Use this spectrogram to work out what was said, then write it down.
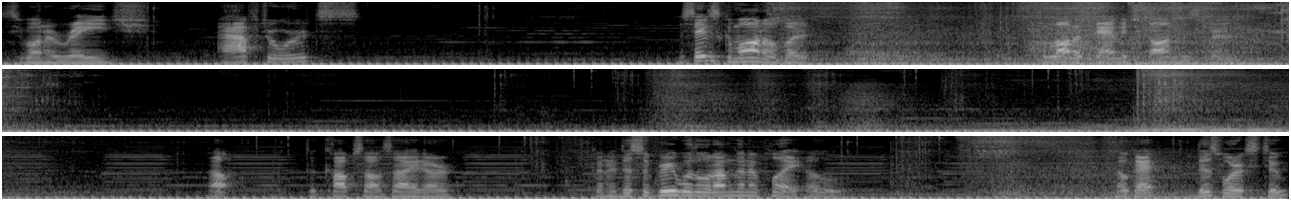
Does he want to rage afterwards? It saves Kumano, but a lot of damage gone this turn. Outside are gonna disagree with what I'm gonna play. Oh. Okay, this works too.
